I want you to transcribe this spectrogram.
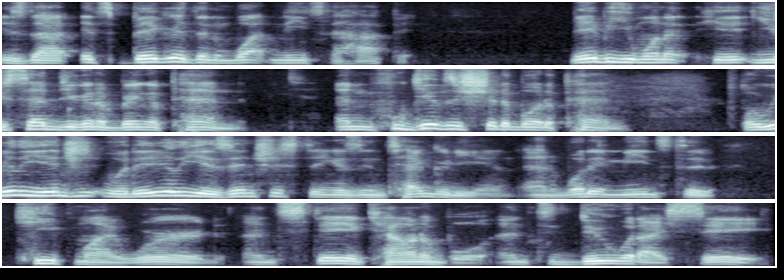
is that it's bigger than what needs to happen. Maybe you want to. You said you're going to bring a pen and who gives a shit about a pen? What really inter- what really is interesting is integrity and, and what it means to keep my word and stay accountable and to do what I say.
